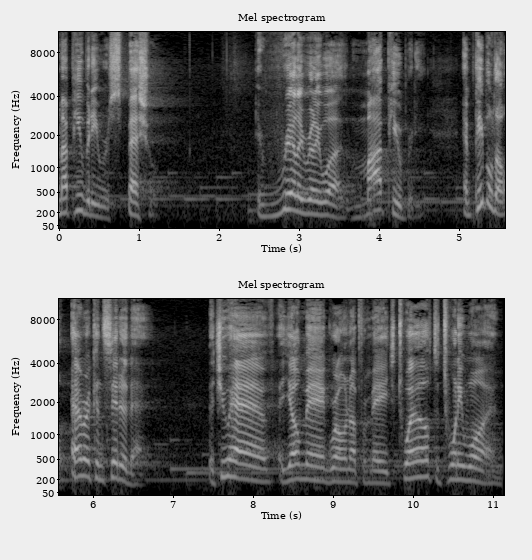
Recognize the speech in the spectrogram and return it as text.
My puberty was special. It really, really was. My puberty. And people don't ever consider that. That you have a young man growing up from age 12 to 21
